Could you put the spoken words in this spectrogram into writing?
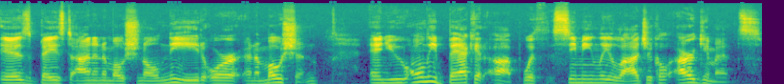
is based on an emotional need or an emotion, and you only back it up with seemingly logical arguments.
